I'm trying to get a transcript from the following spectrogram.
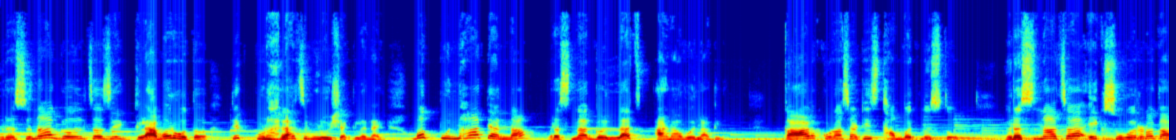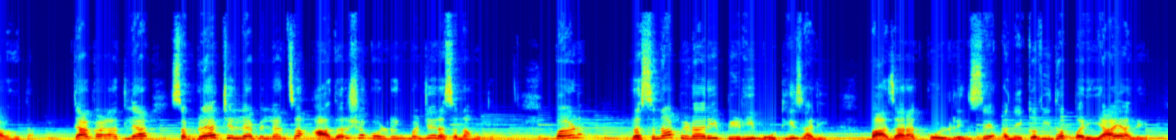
रसना गर्लचं जे ग्लॅमर होतं ते कुणालाच मिळू शकलं नाही. मग पुन्हा त्यांना रसना गर्ललाच आणावं लागलं. काळ कोणासाठीच थांबत नसतो. रसनाचा एक सुवर्ण काळ होता. त्या काळातल्या सगळ्या चिल्ल्या पिल्ल्यांचा आदर्श कोल्ड्रिंक म्हणजे रसना होतं. पण रसना पिणारी पिढी मोठी झाली. बाजारात कोल्ड्रिंक्सचे अनेकविध पर्याय आले.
